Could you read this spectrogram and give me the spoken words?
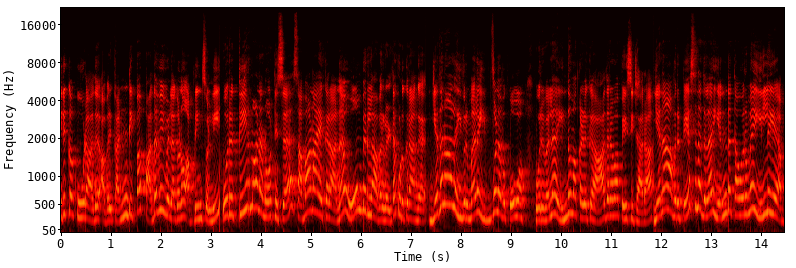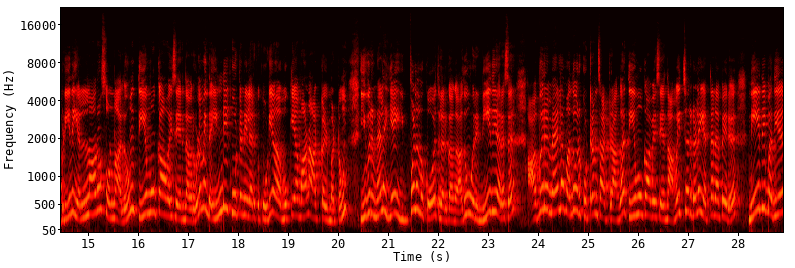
இருக்கக்கூடாது. அவர் கண்டிப்பா பதவி விலகணும் அப்படின்னு சொல்லி ஒரு தீர்மான நோட்டீஸ சபாநாயகரான ஓம் பிர்லா அவர்கள்ட்ட கொடுக்குறாங்க. எதனால இவர் மேல இவ்வளவு கோபம் ஒருவேளை இந்து மக்களுக்கு ஆதரவா பேசிட்டாரா? ஏன்னா அவர் பேசுனதுல எந்த தவறுமே இல்லையே அப்படின்னு எல்லாரும் சொன்னாலும் திமுகவை சேர்ந்தவர்களும் இந்த இந்தி கூட்டணியில இருக்கக்கூடிய முக்கியமான ஆட்கள் மட்டும் இவர் மேல ஏன் இவ்வளவு கோவத்துல இருக்காங்க? அதுவும் ஒரு நீதியரசர் அவர் மேல வந்து ஒரு குற்றம் சாட்டுறாங்க. திமுகவை சேர்ந்த அமைச்சர்களை எத்தனை பேர் நீதிபதியை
